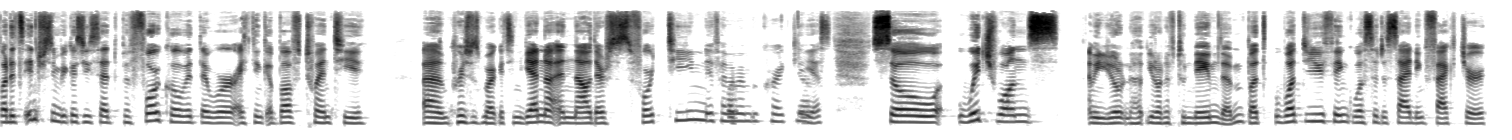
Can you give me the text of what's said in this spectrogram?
But it's interesting because you said before COVID, there were, I think, above 20 um, Christmas markets in Vienna, and now there's 14, if I remember correctly. Yeah. Yes. So which ones I mean, you don't you don't have to name them, but what do you think was the deciding factor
